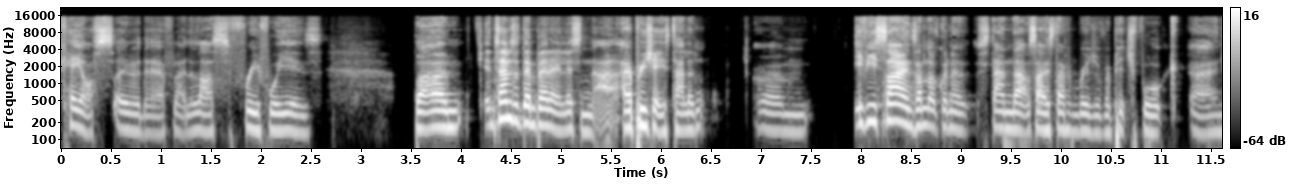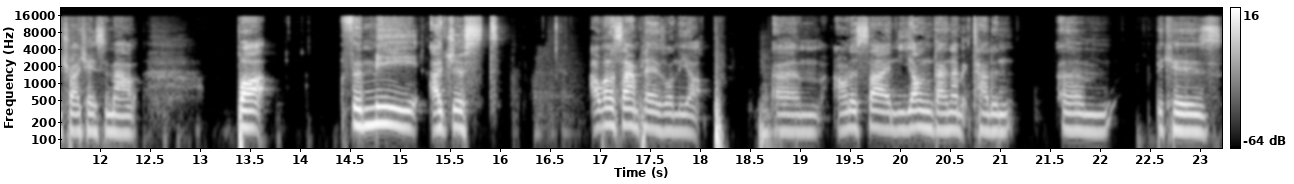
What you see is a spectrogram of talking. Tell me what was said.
chaos over there for like the last three four years. But um, in terms of Dembele, listen, I, I appreciate his talent. Um, if he signs, I'm not going to stand outside Stamford Bridge with a pitchfork uh, and try to chase him out. But for me, I just I want to sign players on the up. Um, I want to sign young, dynamic talent um, because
